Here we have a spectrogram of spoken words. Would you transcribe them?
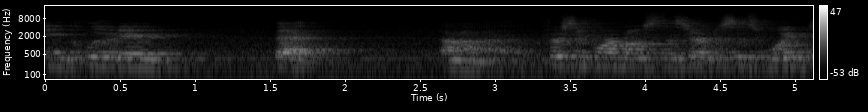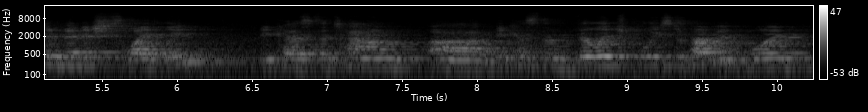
included that, uh, first and foremost, the services would diminish slightly because the town, uh, because the village police department would,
